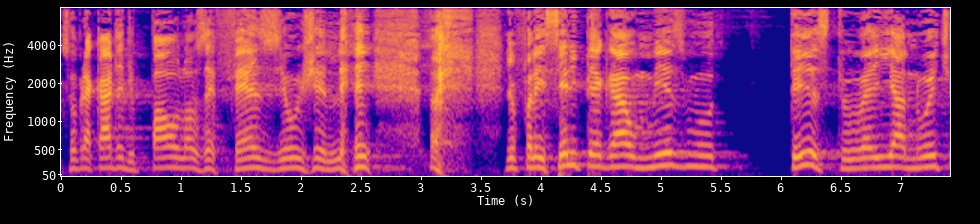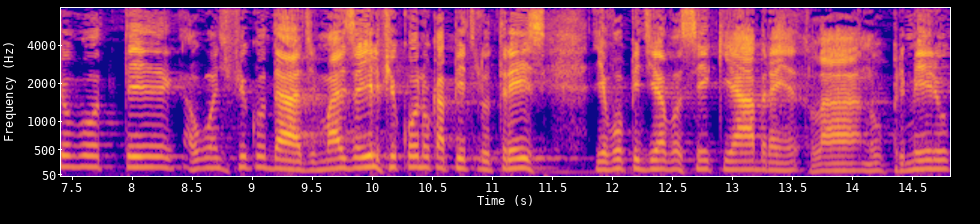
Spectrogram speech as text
sobre a carta de Paulo aos Efésios, eu gelei. Eu falei, se ele pegar o mesmo texto, aí à noite eu vou ter alguma dificuldade. Mas aí ele ficou no capítulo 3 e eu vou pedir a você que abra lá no primeiro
